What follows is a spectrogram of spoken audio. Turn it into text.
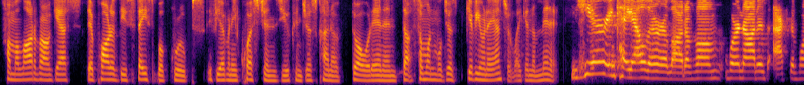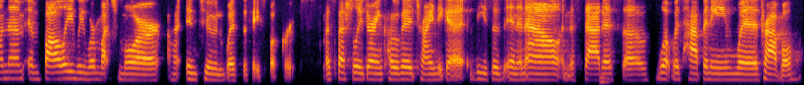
from a lot of our guests, they're part of these Facebook groups. If you have any questions, you can just kind of throw it in and th- someone will just give you an answer like in a minute. Here in KL, there are a lot of them. We're not as active on them. In Bali, we were much more uh, in tune with the Facebook groups, especially during COVID, trying to get visas in and out and the status of what was happening with travel.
